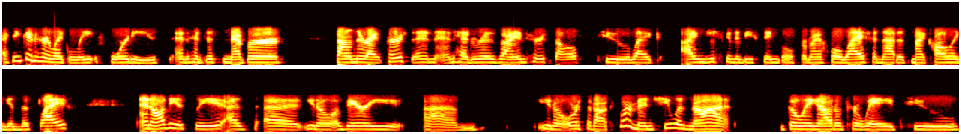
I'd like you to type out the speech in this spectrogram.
i think in her like late 40s and had just never found the right person and had resigned herself to like i'm just going to be single for my whole life and that is my calling in this life. And obviously as a you know a very um you know orthodox mormon she was not going out of her way to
